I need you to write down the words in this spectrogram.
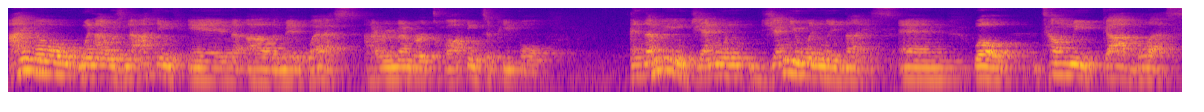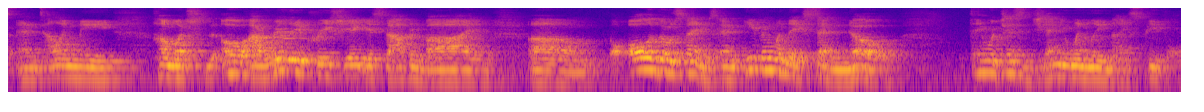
I know when I was knocking in uh, the Midwest, I remember talking to people and them being genuine, genuinely nice and, well, telling me God bless and telling me how much, oh, I really appreciate you stopping by, and, um, all of those things. And even when they said no, they were just genuinely nice people.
